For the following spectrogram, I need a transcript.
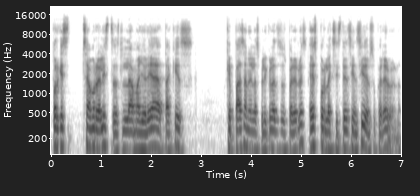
porque seamos realistas, la mayoría de ataques que pasan en las películas de superhéroes es por la existencia en sí del superhéroe, ¿no?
